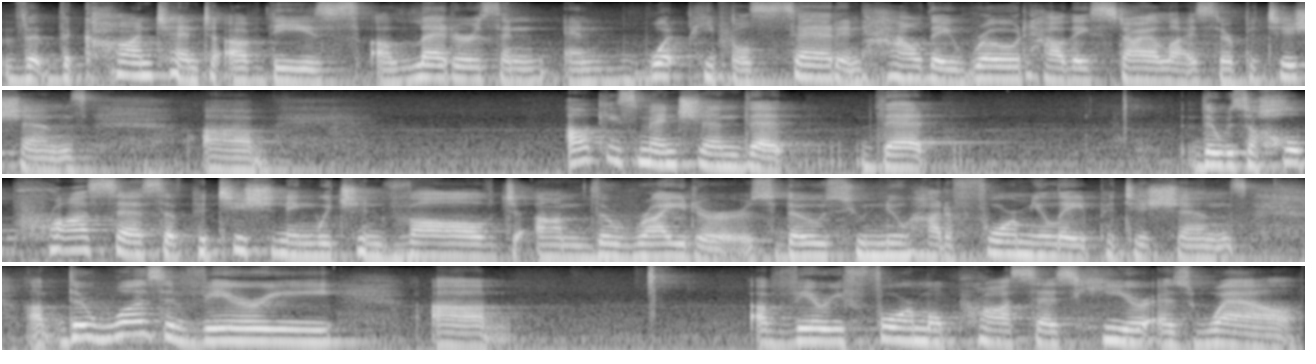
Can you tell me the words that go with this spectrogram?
the, the content of these uh, letters and, and what people said and how they wrote, how they stylized their petitions. Um, Alkes mentioned that, that there was a whole process of petitioning which involved um, the writers, those who knew how to formulate petitions. Uh, there was a very um, a very formal process here as well.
